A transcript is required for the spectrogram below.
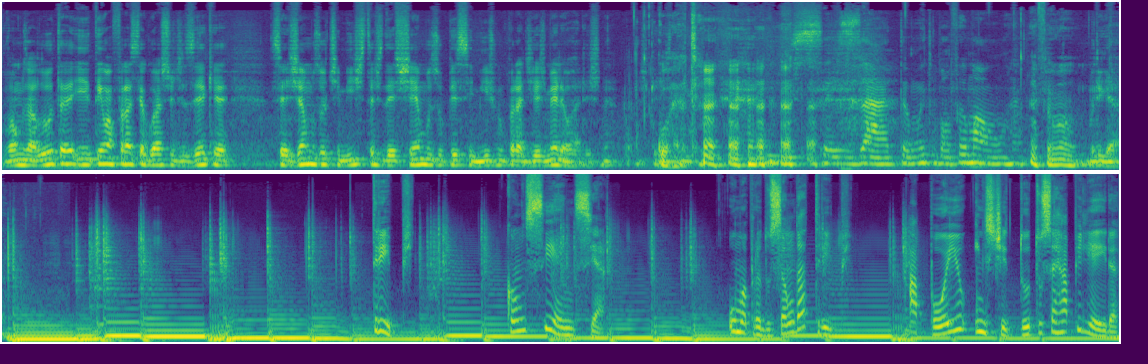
vamos à luta. E tem uma frase que eu gosto de dizer que é sejamos otimistas, deixemos o pessimismo para dias melhores, né? Correto. Isso, exato. Muito bom. Foi uma honra. É, foi uma honra. Obrigado. Trip. Consciência. Uma produção da Trip. Apoio Instituto Serrapilheira.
